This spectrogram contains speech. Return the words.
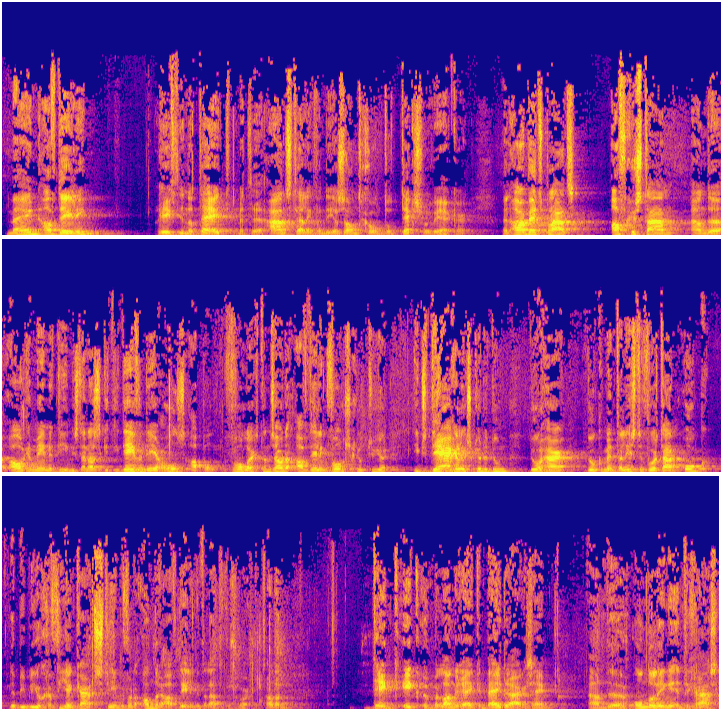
Mijn afdeling heeft in de tijd met de aanstelling van de heer Zandgrond tot tekstverwerker een arbeidsplaats afgestaan aan de algemene dienst. En als ik het idee van de heer Holsappel volg, dan zou de afdeling volkscultuur iets dergelijks kunnen doen door haar documentalisten voortaan ook de bibliografie en kaartsystemen voor de andere afdelingen te laten verzorgen. Het zou dan, denk ik, een belangrijke bijdrage zijn aan de onderlinge integratie.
